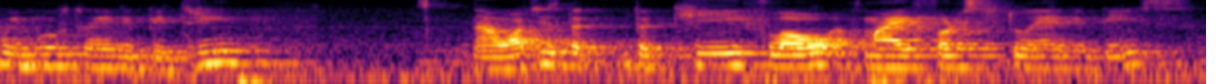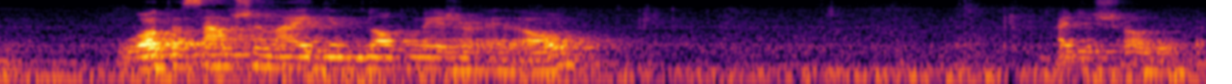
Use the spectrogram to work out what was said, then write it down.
We move to MVP 3. Now, what is the, the key flow of my first two MVPs? What assumption I did not measure at all? I just showed you,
